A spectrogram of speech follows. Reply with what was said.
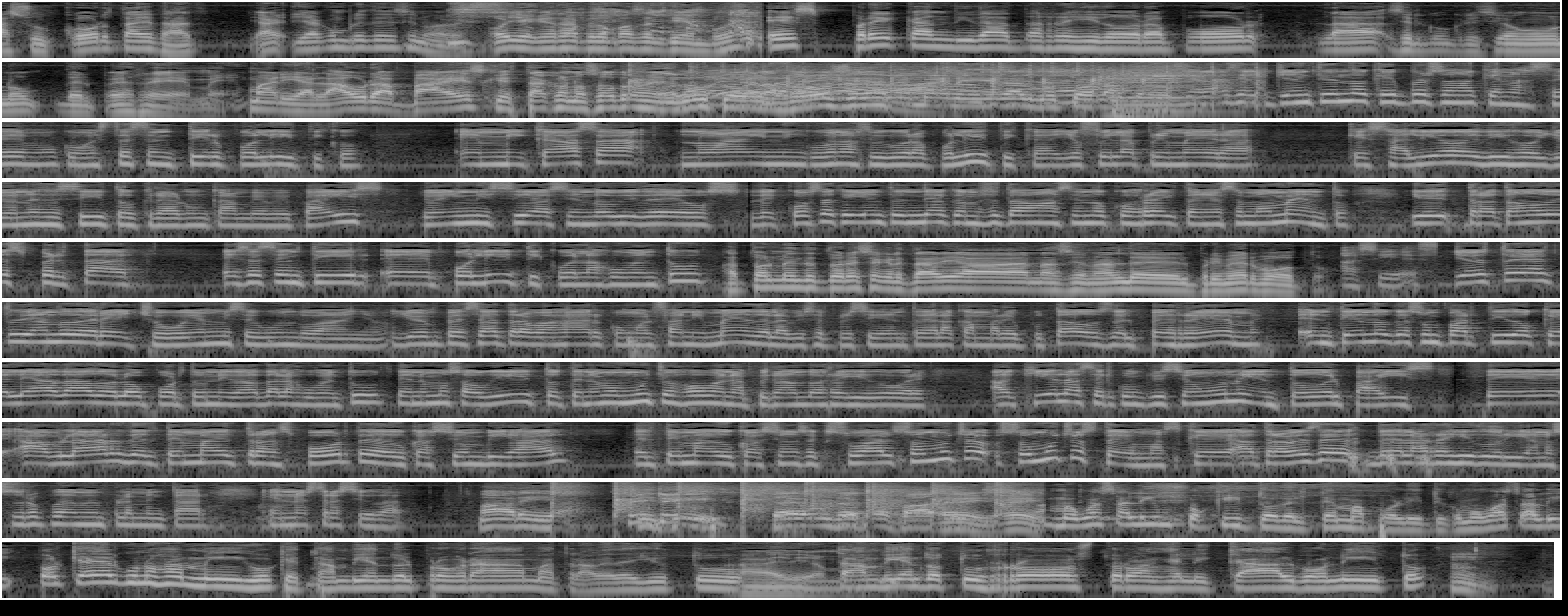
a su corta edad, ya, ya cumpliste 19. Oye, qué rápido pasa el tiempo. ¿eh? Es precandidata regidora por la circunscripción 1 del PRM. María Laura Báez, que está con nosotros en el gusto de las 12. Bienvenida al gusto de las dos. Gracias. Yo entiendo que hay personas que nacemos con este sentir político. En mi casa no hay ninguna figura política. Yo fui la primera que salió y dijo yo necesito crear un cambio en mi país. Yo inicié haciendo videos de cosas que yo entendía que no se estaban haciendo correctas en ese momento y de- tratando de despertar ese sentir eh, político en la juventud. Actualmente tú eres secretaria nacional del primer voto. Así es. Yo estoy estudiando Derecho, voy en mi segundo año. Yo empecé a trabajar con el Fanny Méndez, la vicepresidenta de la Cámara de Diputados del PRM. Entiendo que es un partido que le ha dado la oportunidad a la juventud. Tenemos a Huguito, tenemos muchos jóvenes aspirando a regidores aquí en la circunscripción 1 y en todo el país. De hablar del tema del transporte, de educación vial, el tema de educación sexual, son, muchos son muchos temas que a través de, de la regiduría nosotros podemos implementar en nuestra ciudad. María, sin ti, se hunde este país. Ey, ey. Me voy a salir un poquito del tema político. Me voy a salir porque hay algunos amigos que están viendo el programa a través de YouTube. Ay, Dios mío. Están viendo tu rostro angelical, bonito.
